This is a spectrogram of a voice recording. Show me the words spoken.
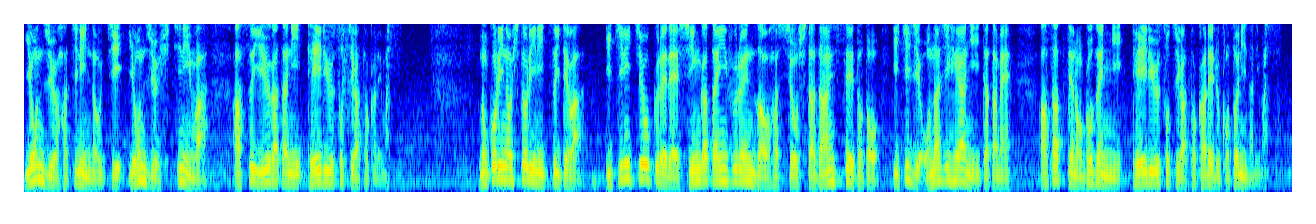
48人のうち47人は明日夕方に停留措置が解かれます。残りの1人については1日遅れで新型インフルエンザを発症した男子生徒と一時同じ部屋にいたためあさっての午前に停留措置が解かれることになります。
